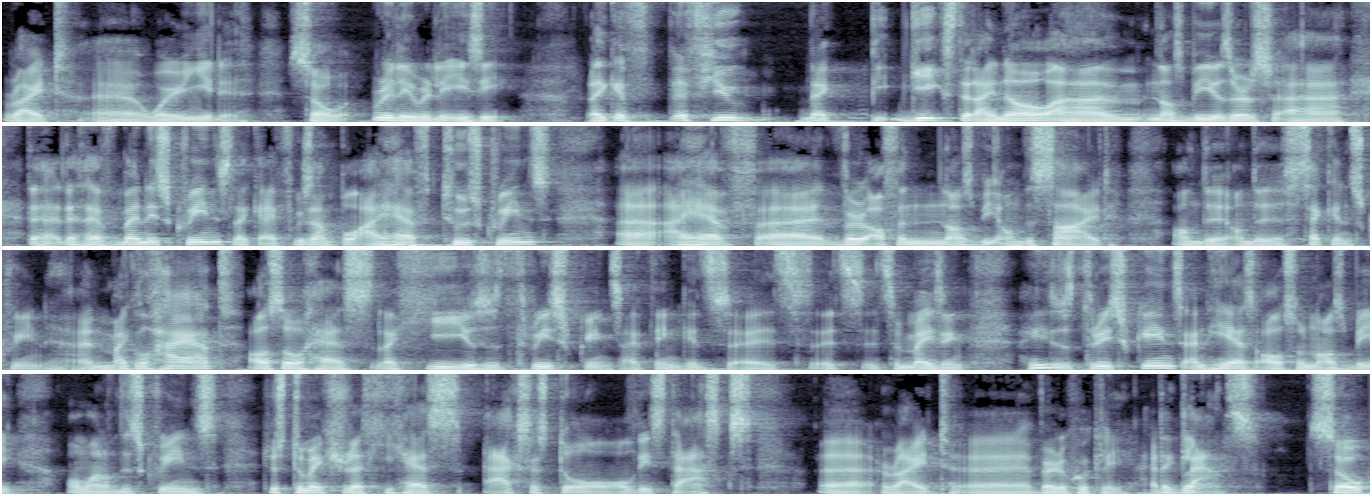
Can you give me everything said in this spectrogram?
right uh, where you need it. So really really easy. Like if, a few like geeks that i know um users uh, that, that, have many screens like I, for example i have two screens uh, i have uh, very often Nozbe on the side on the on the second screen. And michael hyatt also has like he uses three screens. I think it's it's it's, it's amazing. He uses three screens and he has also Nozbe on one of the screens just to make sure that he has access to all these tasks uh, right uh, very quickly at a glance so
